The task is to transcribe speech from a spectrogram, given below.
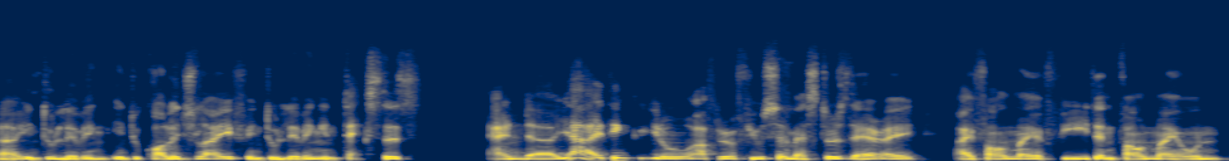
uh, into living into college life into living in texas. And uh, yeah i think you know after a few semesters there i i found my feet and found my own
